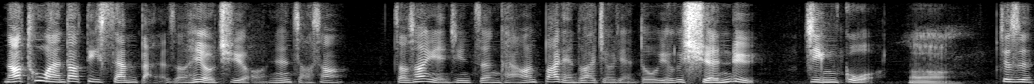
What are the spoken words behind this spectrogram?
然后突然到第三版的时候，很有趣哦。人早上早上眼睛睁开，好像八点多还九点多，有个旋律经过，嗯，就是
